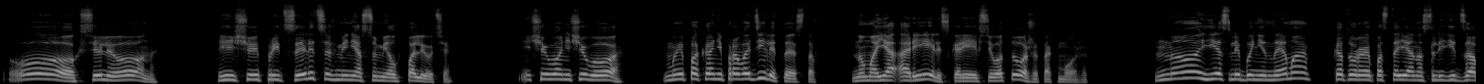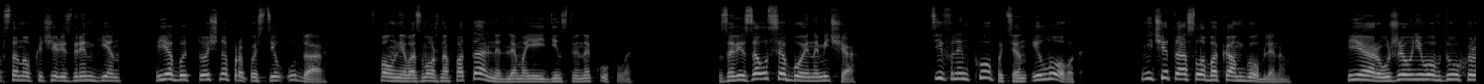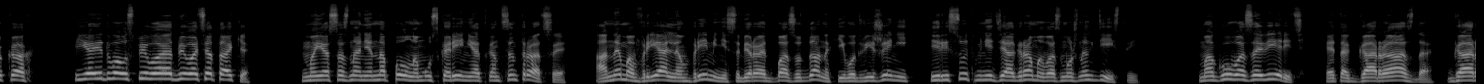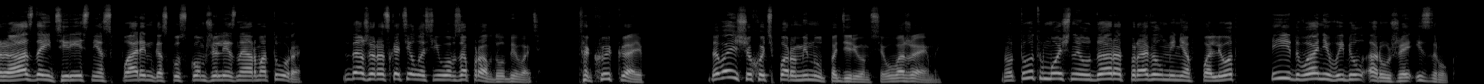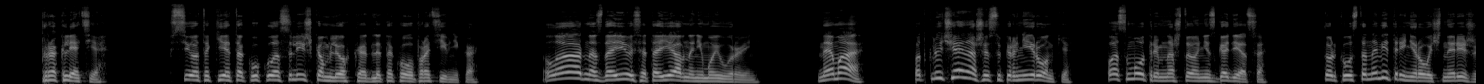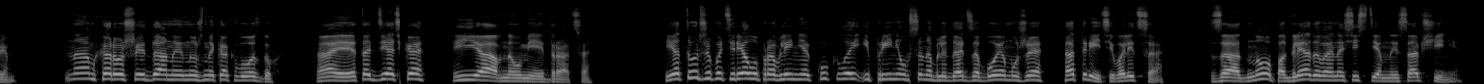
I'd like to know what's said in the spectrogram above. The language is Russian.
Ох, силен. Еще и прицелиться в меня сумел в полете. Ничего, ничего. Мы пока не проводили тестов, но моя Ариэль, скорее всего, тоже так может. Но если бы не Немо, которая постоянно следит за обстановкой через рентген, я бы точно пропустил удар. Вполне возможно, фатальный для моей единственной куклы. Завязался бой на мечах. Тифлинг опытен и ловок. Не чита слабакам-гоблинам. И оружие у него в двух руках. Я едва успеваю отбивать атаки. Мое сознание на полном ускорении от концентрации, а Немо в реальном времени собирает базу данных его движений и рисует мне диаграммы возможных действий. Могу вас заверить, это гораздо, гораздо интереснее спарринга с куском железной арматуры. Даже расхотелось его взаправду убивать. Такой кайф. Давай еще хоть пару минут подеремся, уважаемый. Но тут мощный удар отправил меня в полет и едва не выбил оружие из рук. Проклятие. все таки эта кукла слишком легкая для такого противника. Ладно, сдаюсь, это явно не мой уровень. Нема, подключай наши супернейронки. Посмотрим, на что они сгодятся. Только установи тренировочный режим. Нам хорошие данные нужны как воздух. А этот дядька явно умеет драться. Я тут же потерял управление куклой и принялся наблюдать за боем уже от третьего лица, заодно поглядывая на системные сообщения.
